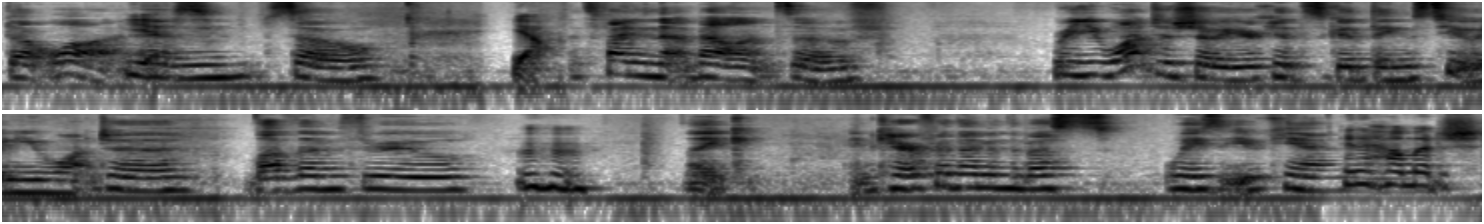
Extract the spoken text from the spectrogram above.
don't want. Yes. And so Yeah, it's finding that balance of where you want to show your kids good things too and you want to love them through Mm-hmm. like and care for them in the best ways that you can. and how much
